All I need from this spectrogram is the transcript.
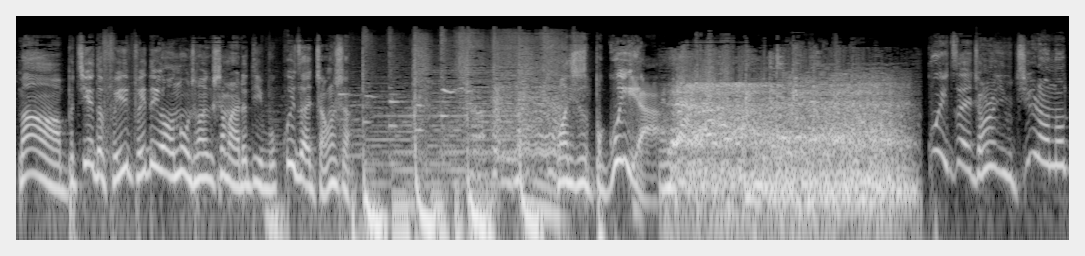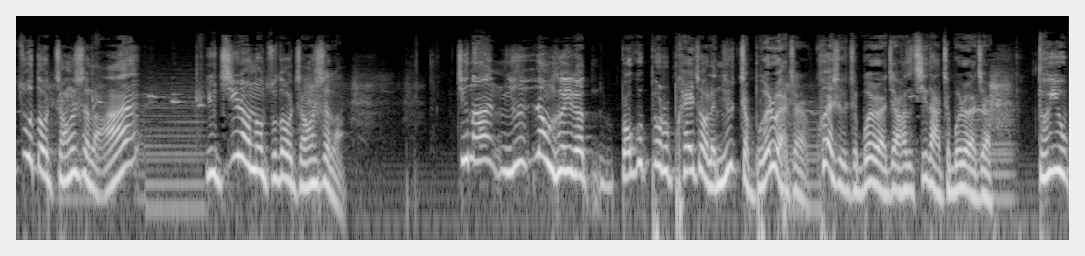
那不见得非非得要弄成一个什么样的地步，贵在真实。问题是不贵呀、贵在真实，有几个人能做到真实了啊？有几个人能做到真实了？就拿你说任何一个，包括不要说拍照了，你说直播软件，快手直播软件还是其他直播软件，都有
